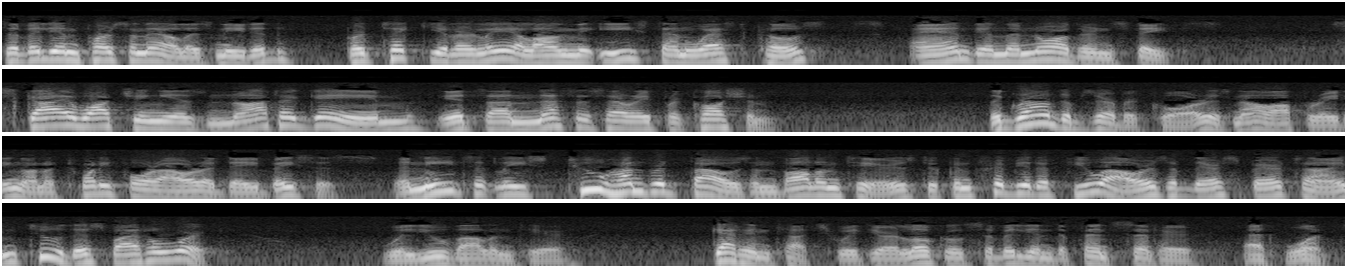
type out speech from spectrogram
civilian personnel is needed, particularly along the east and west coasts and in the northern states. Sky watching is not a game, it's a necessary precaution. The Ground Observer Corps is now operating on a 24 hour a day basis and needs at least 200,000 volunteers to contribute a few hours of their spare time to this vital work. Will you volunteer? Get in touch with your local civilian defense center at once.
